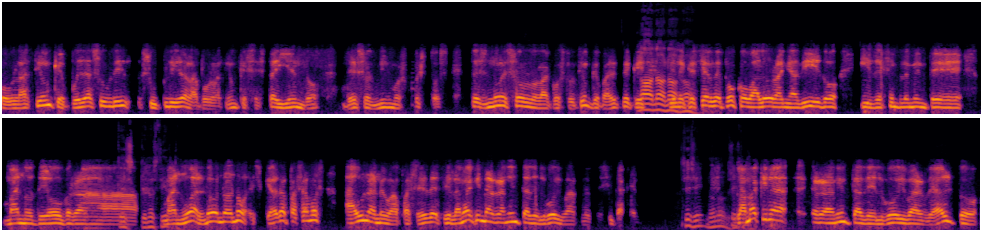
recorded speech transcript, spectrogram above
población que pueda suplir, suplir a la población que se está yendo de esos mismos puestos. Entonces no es solo la construcción que parece que No, no, no, tiene que ser de poco valor añadido y de simplemente mano de obra Que es- que manual. No, no, no. Es que ahora pasamos a una nueva fase. Es decir, la máquina herramienta del Goibar necesita gente. Sí, sí, no, no. sí. La máquina eh, herramienta del Goibar de alto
